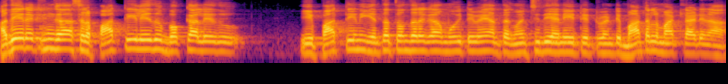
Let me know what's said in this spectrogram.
అదే రకంగా అసలు పార్టీ లేదు బొక్క లేదు. ఈ పార్టీని ఎంత తొందరగా మూయటమే అంత మంచిది అనేటటువంటి మాటలు మాట్లాడిన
